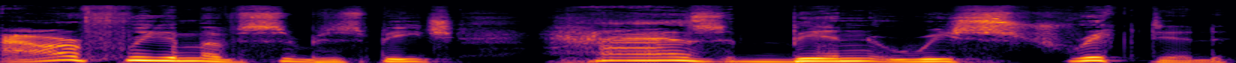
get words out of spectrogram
our freedom of speech has been restricted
